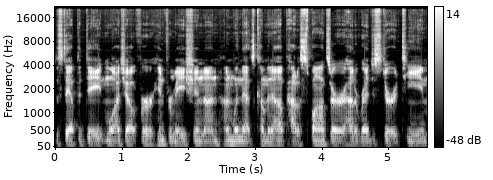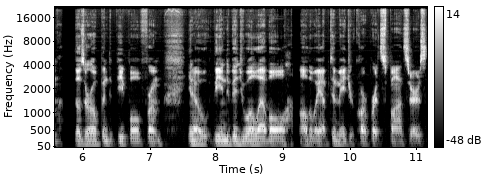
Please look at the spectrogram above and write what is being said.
to stay up to date and watch out for information on, on when that's coming up, how to sponsor, how to register a team. Those are open to people from, you know, the individual level all the way up to major corporate sponsors.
